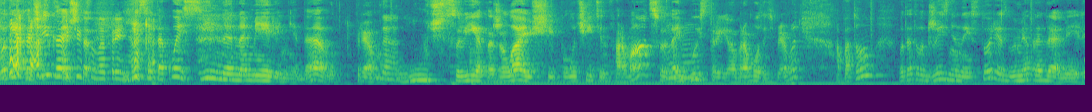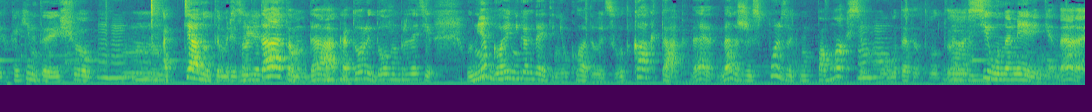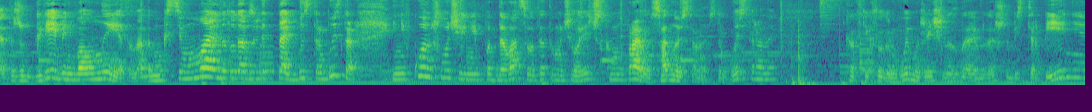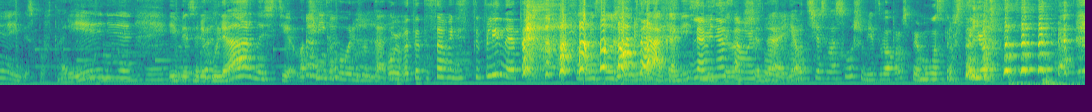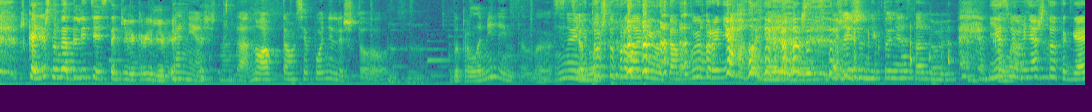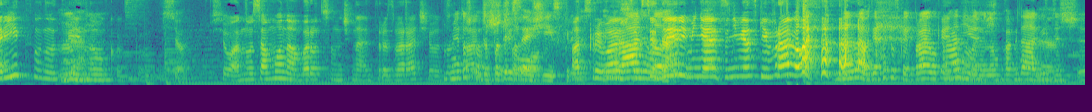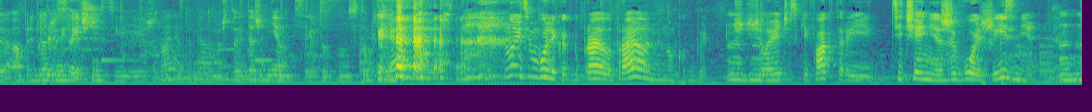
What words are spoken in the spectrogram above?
Вот я хочу сказать, что на тренера. если такое сильное намерение, да, вот прям да. луч света, желающий получить информацию, mm-hmm. да, и быстро ее обработать и переработать, а потом вот эта вот жизненная история с двумя годами или каким-то еще mm-hmm. оттянутым результатом, да, mm-hmm. который должен произойти. У меня в голове никогда это не укладывается. Вот как так, да? Надо же использовать по максимуму mm-hmm. вот этот вот э, да. силу намерения, да? Это же гребень волны, это надо максимально туда взлетать быстро-быстро и ни в коем случае не поддаваться вот этому человеческому правилу. С одной стороны, с другой стороны как никто другой, мы женщины знаем, да, что без терпения и без повторения и без регулярности вообще никакого результата. Ой, вот это самодисциплина, это как так? Объясните Для меня самое сложное. Да, я вот сейчас вас слушаю, мне этот вопрос прям остро встает. Конечно, надо лететь с такими крыльями. Конечно, да. Ну а там все поняли, что вы проломили им там стену? Э, ну, и не то, что проломила, там выбора не было. Женщин никто не остановит. Если у меня что-то горит внутри, ну, как бы... Все все, оно само наоборот все начинает разворачиваться. Ну, мне тоже это потрясающая искренность. Открываются все двери, меняются немецкие правила. Да-да, вот я хотела сказать, правила правилами, но когда видишь э, определенные личности и желания, то думаю, что и даже немцы идут на уступки. Ну и тем более, как бы правила правилами, но как бы человеческие факторы и течение живой жизни,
